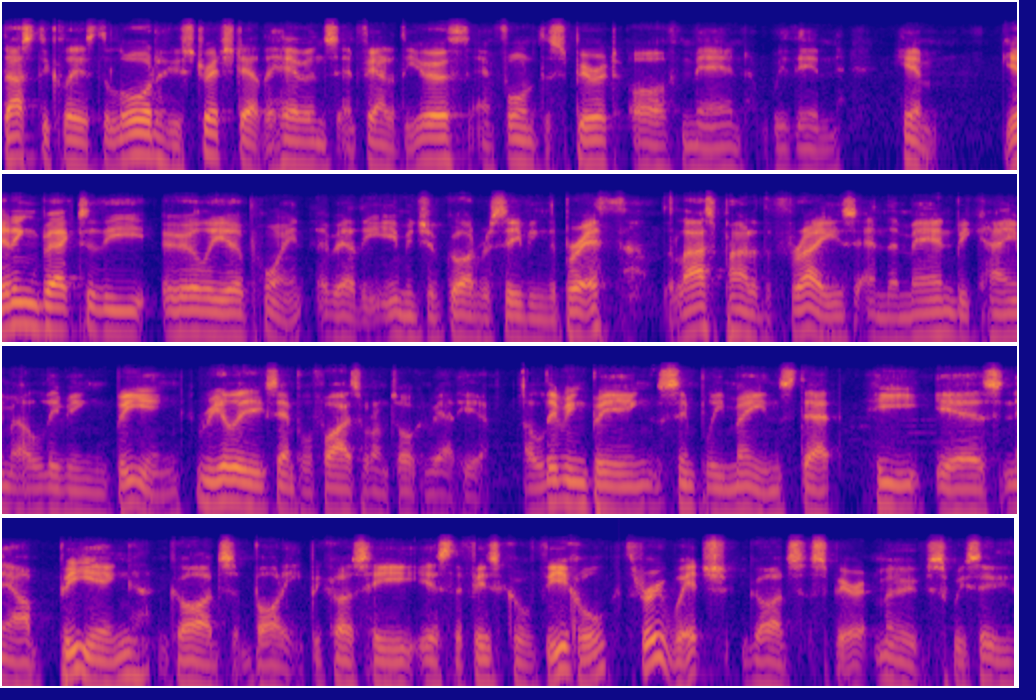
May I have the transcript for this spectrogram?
Thus declares the Lord, who stretched out the heavens and founded the earth and formed the spirit of man within him. Getting back to the earlier point about the image of God receiving the breath, the last part of the phrase, and the man became a living being, really exemplifies what I'm talking about here. A living being simply means that he is now being God's body because he is the physical vehicle through which God's spirit moves. We see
